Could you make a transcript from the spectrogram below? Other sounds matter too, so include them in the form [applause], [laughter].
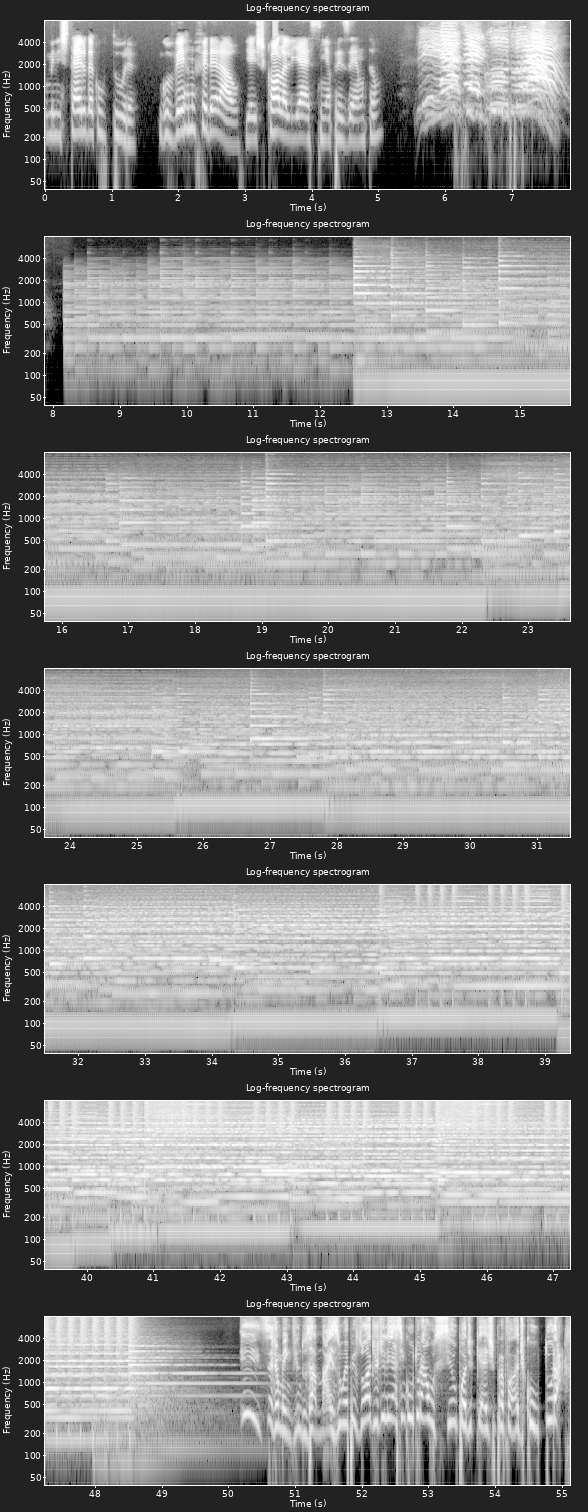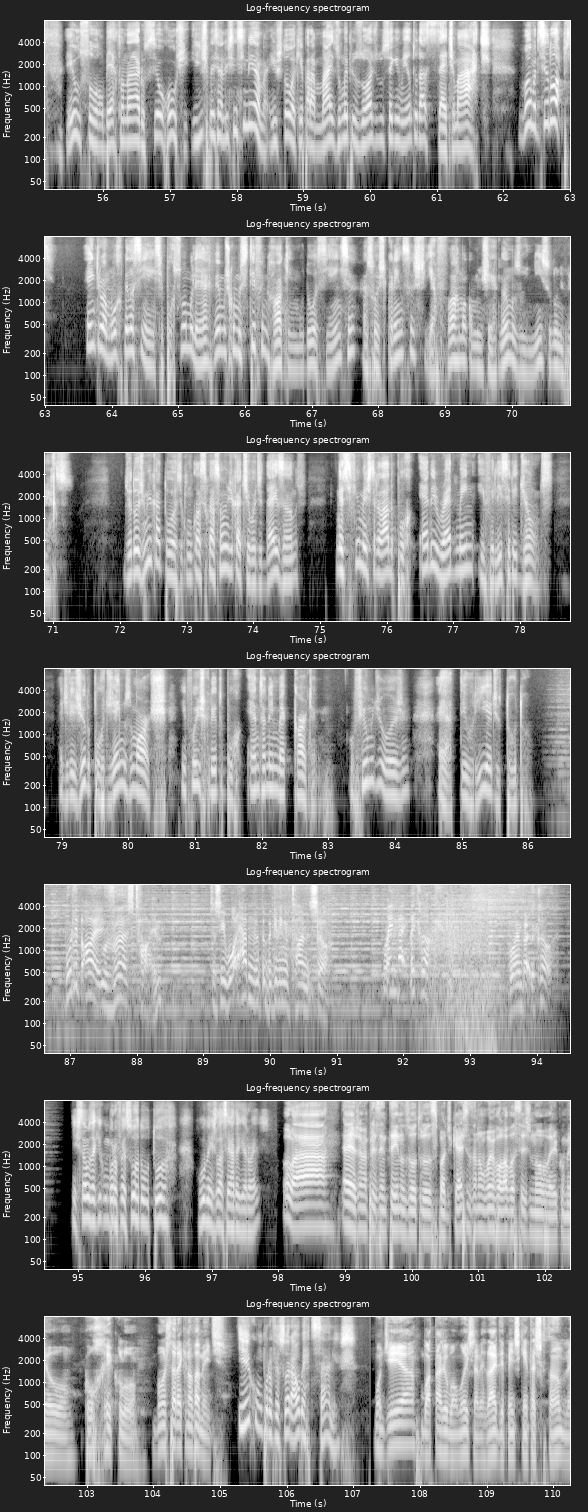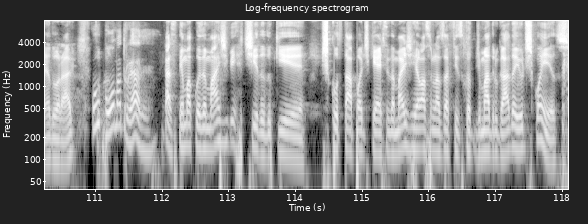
o Ministério da Cultura, Governo Federal e a Escola Liessing apresentam Liessing Cultural! Bem-vindos a mais um episódio de Liessing Cultural, o seu podcast para falar de cultura. Eu sou Alberto Naro, seu host e especialista em cinema, e estou aqui para mais um episódio do segmento da sétima arte. Vamos de sinopse! Entre o amor pela ciência e por sua mulher, vemos como Stephen Hawking mudou a ciência, as suas crenças e a forma como enxergamos o início do universo. De 2014, com classificação indicativa de 10 anos, esse filme é estrelado por Eddie Redmayne e Felicity Jones é dirigido por James Marsh e foi escrito por Anthony McCartan. O filme de hoje é A Teoria de Tudo. What if I reverse time to see what happened at the beginning of time itself? Wind back the clock. Wind back the clock. Estamos aqui com o professor doutor Rubens Lacerda Queiroz. Olá! É, eu já me apresentei nos outros podcasts, então não vou enrolar vocês de novo aí com o meu currículo. Bom estar aqui novamente. E com o professor Albert Salles. Bom dia, boa tarde ou boa noite, na verdade, depende de quem tá escutando, né, do horário. Ou boa madrugada. Cara, se tem uma coisa mais divertida do que escutar podcast, ainda mais relacionados à física de madrugada, eu desconheço.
